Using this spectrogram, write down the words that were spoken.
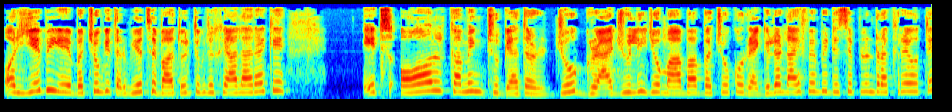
اور یہ بھی، یہ بچوں کی تربیت سے بات ہو رہی تو مجھے خیال آ رہا ہے کہ اٹس آل کمنگ ٹوگیدر جو گریجولی جو ماں باپ بچوں کو ریگولر لائف میں بھی ڈسپلن رکھ رہے ہوتے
